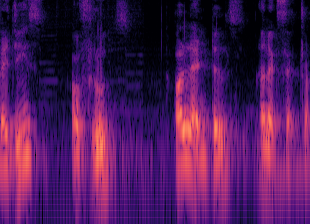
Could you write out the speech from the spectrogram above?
veggies or fruits or lentils and etc.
